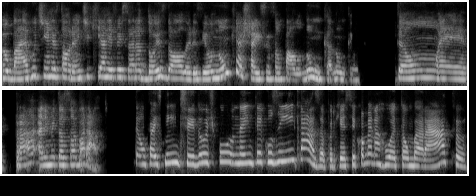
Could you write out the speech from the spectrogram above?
No meu bairro tinha restaurante que a refeição era 2 dólares. E eu nunca ia achar isso em São Paulo. Nunca, nunca. Então, é, para alimentação é barato. Então faz sentido, tipo, nem ter cozinha em casa, porque se comer na rua é tão barato.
